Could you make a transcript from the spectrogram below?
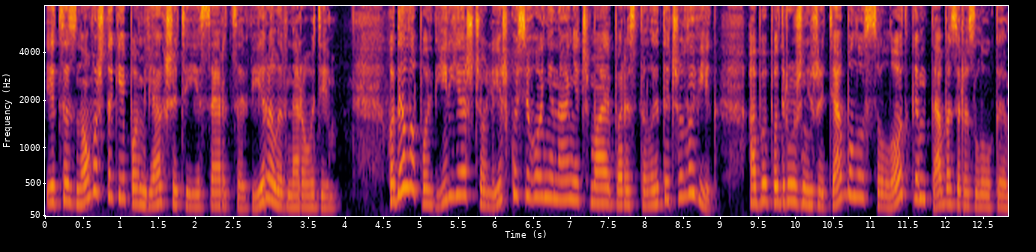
і це знову ж таки пом'якшить її серце, вірили в народі. Ходило повір'я, що ліжко сьогодні на ніч має перестелити чоловік, аби подружнє життя було солодким та без розлуки.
